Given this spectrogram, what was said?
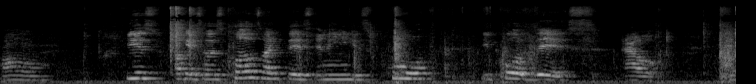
phone. You just, okay, so it's closed like this, and then you just pull, you pull this out, and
